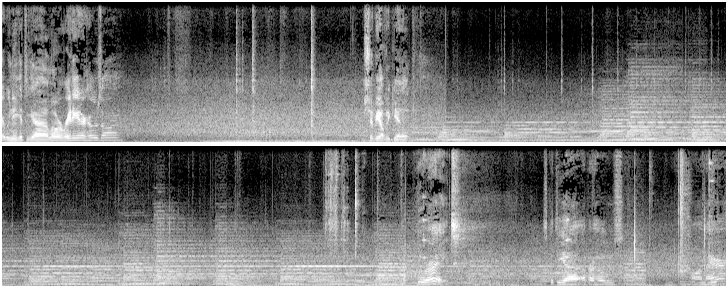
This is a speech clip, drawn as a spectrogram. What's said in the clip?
Right, we need to get the uh, lower radiator hose on. I should be able to get it. All right, let's get the uh, upper hose on there.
